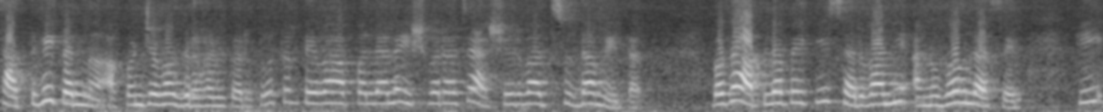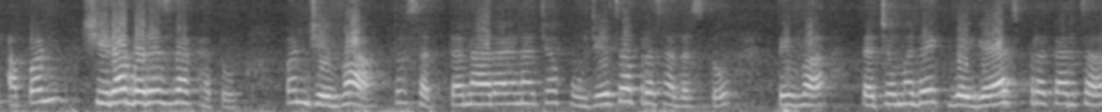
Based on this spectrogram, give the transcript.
सात्विक अन्न आपण जेव्हा ग्रहण करतो तर तेव्हा आपल्याला ईश्वराचे आशीर्वादसुद्धा मिळतात. बघा आपल्यापैकी सर्वांनी अनुभवलं असेल की आपण शिरा बरेचदा खातो पण जेव्हा तो सत्यनारायणाच्या पूजेचा प्रसाद असतो तेव्हा त्याच्यामध्ये एक वेगळ्याच प्रकारचा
